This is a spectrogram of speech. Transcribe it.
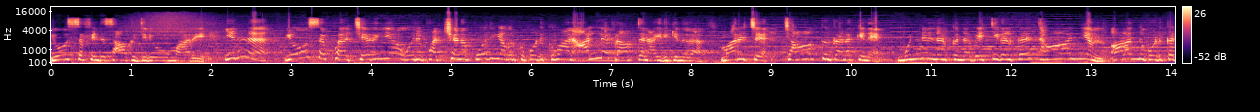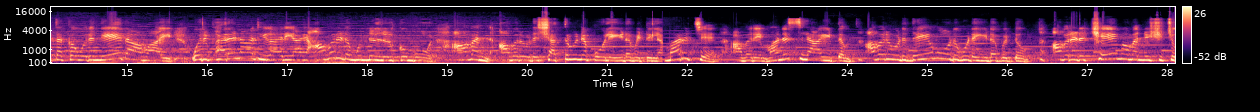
യോസഫിന്റെ സാഹചര്യവും മാറി. ഇന്ന് യോസഫ് ചെറിയ ഒരു ഭക്ഷണ പൊതി അവർക്ക് കൊടുക്കുവാൻ അല്ല പ്രാപ്തനായിരിക്കുന്നത്. മറിച്ച് ചാക്ക് കണക്കിന് മുന്നിൽ നിൽക്കുന്ന വ്യക്തികൾക്ക് ധാന്യം അളന്നു കൊടുക്കത്തക്ക ഒരു നേതാവായി ഒരു ഭരണാധികാരിയായി അവരുടെ മുന്നിൽ നിൽക്കുമ്പോൾ അവൻ അവരുടെ ശത്രുവിനെ പോലെ ഇടപെട്ടില്ല. മറിച്ച് അവരെ മനസ്സിലായിട്ടും അവരോട് ദയവോടുകൂടെ ഇടപെട്ടു. അവരുടെ ക്ഷേമം അന്വേഷിച്ചു.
